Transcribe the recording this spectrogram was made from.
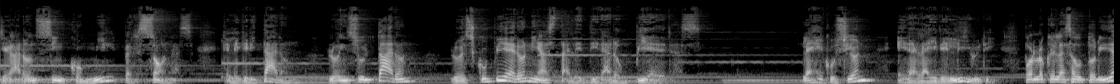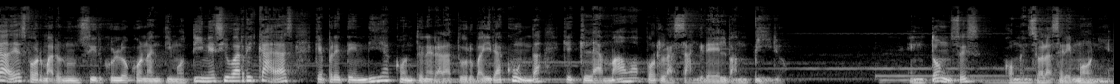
llegaron 5.000 personas que le gritaron, lo insultaron lo escupieron y hasta le tiraron piedras. La ejecución era al aire libre, por lo que las autoridades formaron un círculo con antimotines y barricadas que pretendía contener a la turba iracunda que clamaba por la sangre del vampiro. Entonces comenzó la ceremonia.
